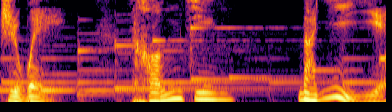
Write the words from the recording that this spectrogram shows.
只为。曾经那一眼，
